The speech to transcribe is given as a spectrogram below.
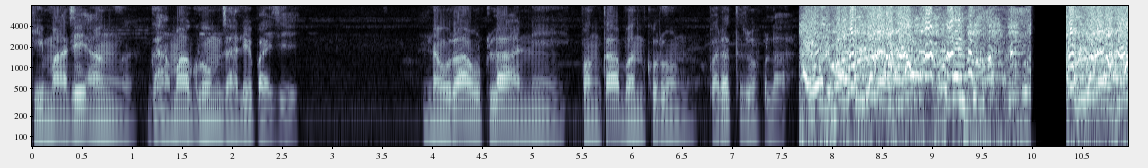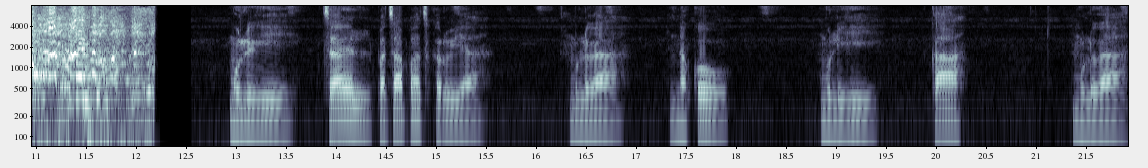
की माझे अंग घामाघूम झाले पाहिजे. नवरा उठला आणि पंखा बंद करून परत झोपला. मुलगी चल पचापच करूया. मुलगा नको. मुलगी का? मुलगा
